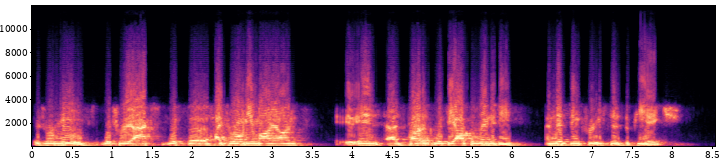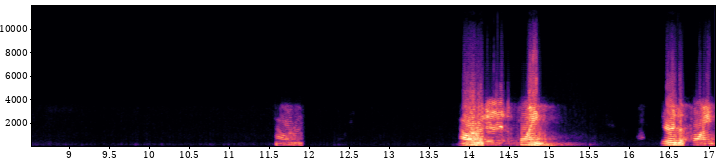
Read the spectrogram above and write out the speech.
is removed, which reacts with the hydronium ion in, as part of, with the alkalinity, and this increases the pH. However, however, there is a point, there is a point,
